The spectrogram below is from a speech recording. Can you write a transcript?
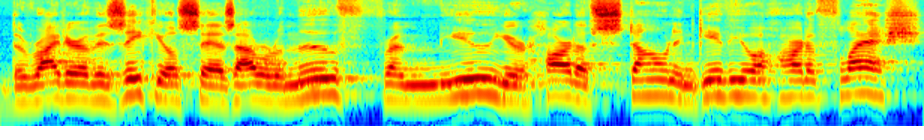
The writer of Ezekiel says, I will remove from you your heart of stone and give you a heart of flesh.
